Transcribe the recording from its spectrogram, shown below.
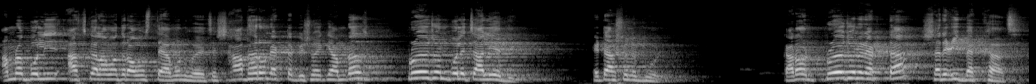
আমরা বলি আজকাল আমাদের অবস্থা এমন হয়েছে, সাধারণ একটা বিষয়কে আমরা প্রয়োজন বলে চালিয়ে দিই। এটা আসলে ভুল। কারণ প্রয়োজনের একটা শারীরিক ব্যাখ্যা আছে।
